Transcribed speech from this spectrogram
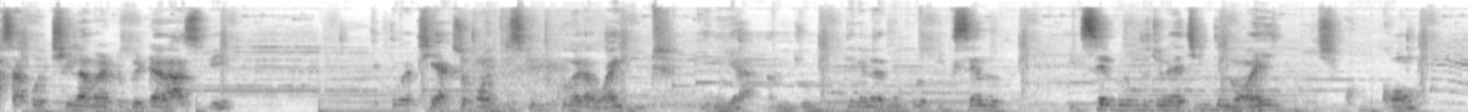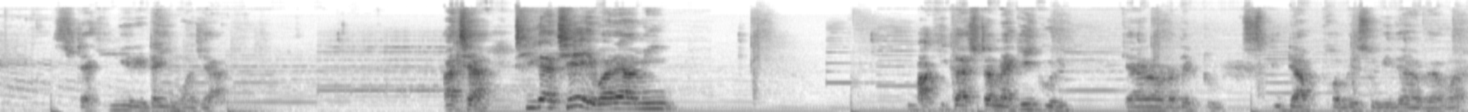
আশা করছিলাম আর একটু বেটার আসবে। দেখতে পাচ্ছি একশো পঁয়ত্রিশ কিন্তু খুব একটা ওয়াইড এরিয়া আমি জুম করতে গেলে আমি পুরো পিক্সেল পিক্সেল পর্যন্ত চলে যাচ্ছি, কিন্তু নয়েজ খুব কম। স্ট্যাকিং এর এটাই মজা। আচ্ছা ঠিক আছে, এবারে আমি বাকি কাজটা ম্যাকেই করি। কেননা ওটাতে একটু স্পিড আপ হবে, সুবিধা হবে আমার।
